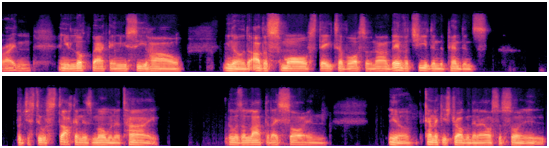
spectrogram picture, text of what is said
right? And and you look back and you see how, you know, the other small states have also now they've achieved independence but you're still stuck in this moment of time. There was a lot that I saw in, you know, Kanaky struggle that I also saw in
